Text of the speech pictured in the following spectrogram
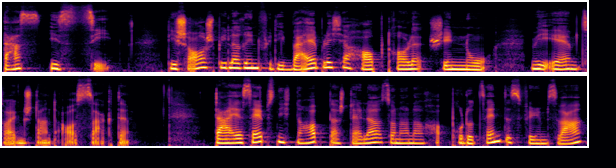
das ist sie. Die Schauspielerin für die weibliche Hauptrolle Chenot, wie er im Zeugenstand aussagte. Da er selbst nicht nur Hauptdarsteller, sondern auch Produzent des Films war,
